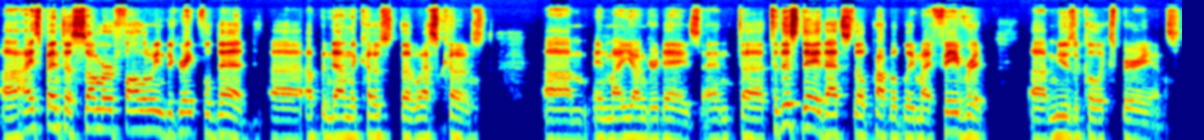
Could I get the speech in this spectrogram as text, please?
Uh, I spent a summer following the Grateful Dead uh, up and down the coast, the West Coast, um, in my younger days, and uh, to this day, that's still probably my favorite uh, musical experience.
